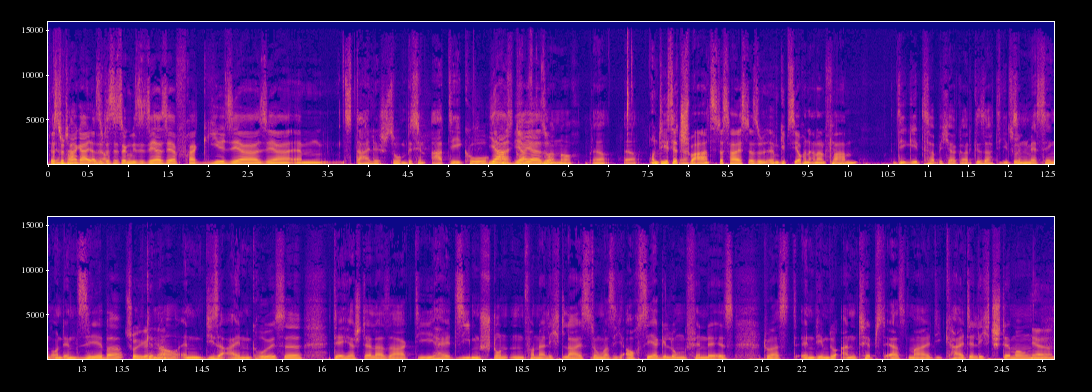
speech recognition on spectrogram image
das ist genau. total geil. Also das ist irgendwie sehr, sehr fragil, sehr, sehr ähm, stylisch, so ein bisschen Art Deco. Ja, ja, ja, so. noch. Ja, ja. und die ist jetzt schwarz, das heißt, also ähm, gibt es die auch in anderen Farben? Die gibt's, habe ich ja gerade gesagt, die gibt's in Messing und in Silber. Entschuldige, Genau, in dieser einen Größe. Der Hersteller sagt, die hält sieben Stunden von der Lichtleistung. Was ich auch sehr gelungen finde, ist, du hast, indem du antippst, erstmal die kalte Lichtstimmung. Ja.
